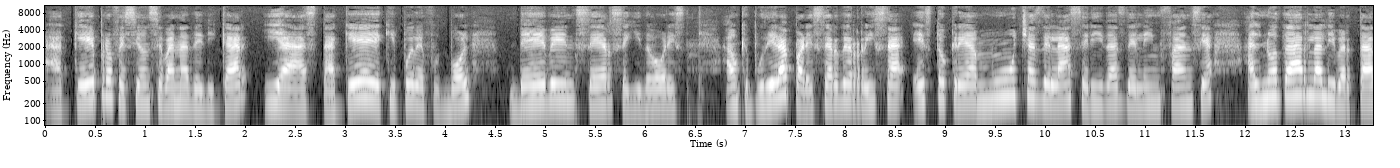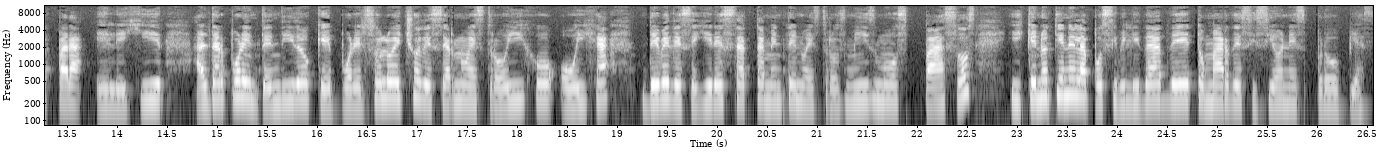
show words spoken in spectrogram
a qué profesión se van a dedicar y hasta qué equipo de fútbol deben ser seguidores. Aunque pudiera parecer de risa, esto crea muchas de las heridas de la infancia al no dar la libertad para elegir, al dar por entendido que por el solo hecho de ser nuestro hijo o hija debe de seguir exactamente nuestros mismos pasos y que no tiene la posibilidad de tomar decisiones propias.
